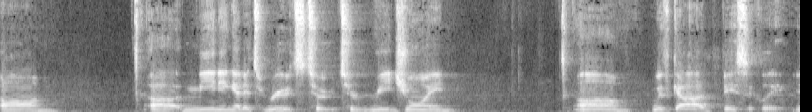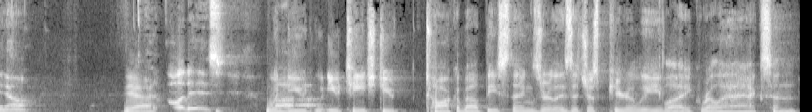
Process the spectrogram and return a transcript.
um, uh, meaning at its roots to, to rejoin um, with god basically you know Yeah. all it is When you Uh, when you teach, do you talk about these things, or is it just purely like relax and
